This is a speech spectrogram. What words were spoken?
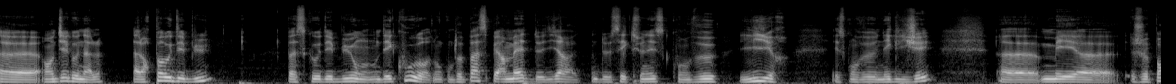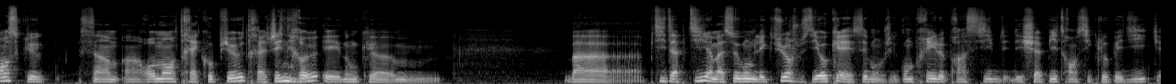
en diagonale. Alors pas au début, parce qu'au début on découvre, donc on peut pas se permettre de dire, de sélectionner ce qu'on veut lire et ce qu'on veut négliger. Euh, mais euh, je pense que c'est un, roman très copieux, très généreux, et donc euh, bah, petit à petit, à ma seconde lecture, je me suis dit, ok, c'est bon, j'ai compris le principe des, chapitres encyclopédiques,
